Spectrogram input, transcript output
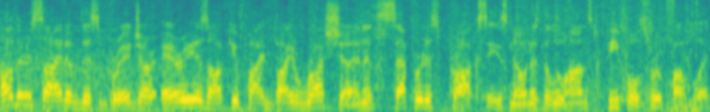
other side of this bridge are areas occupied by Russia and its separatist proxies, known as the Luhansk People's Republic.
